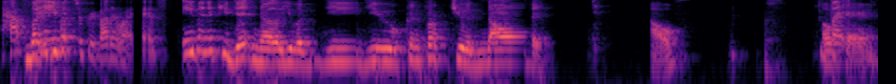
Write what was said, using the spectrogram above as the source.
have But some even- evidence to prove otherwise. Even if you didn't know, you would you, you confirm you acknowledge it. Oh. Okay.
